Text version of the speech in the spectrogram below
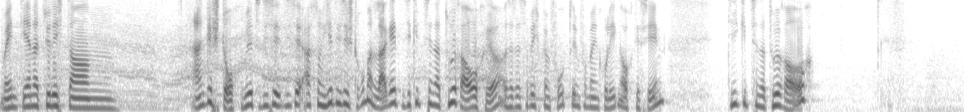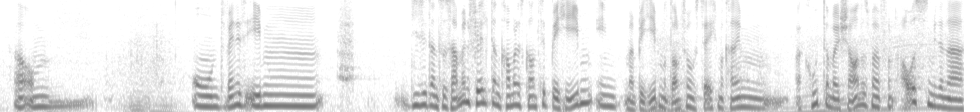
wenn der natürlich dann angestochen wird, so diese, diese, Achtung, hier diese Stromanlage, diese gibt es in Natura auch, ja, also das habe ich beim Foto von meinen Kollegen auch gesehen, die gibt es in Natura auch. Äh, und wenn es eben diese dann zusammenfällt, dann kann man das Ganze beheben, in, man beheben und Anführungszeichen, man kann eben akut einmal schauen, dass man von außen mit einer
